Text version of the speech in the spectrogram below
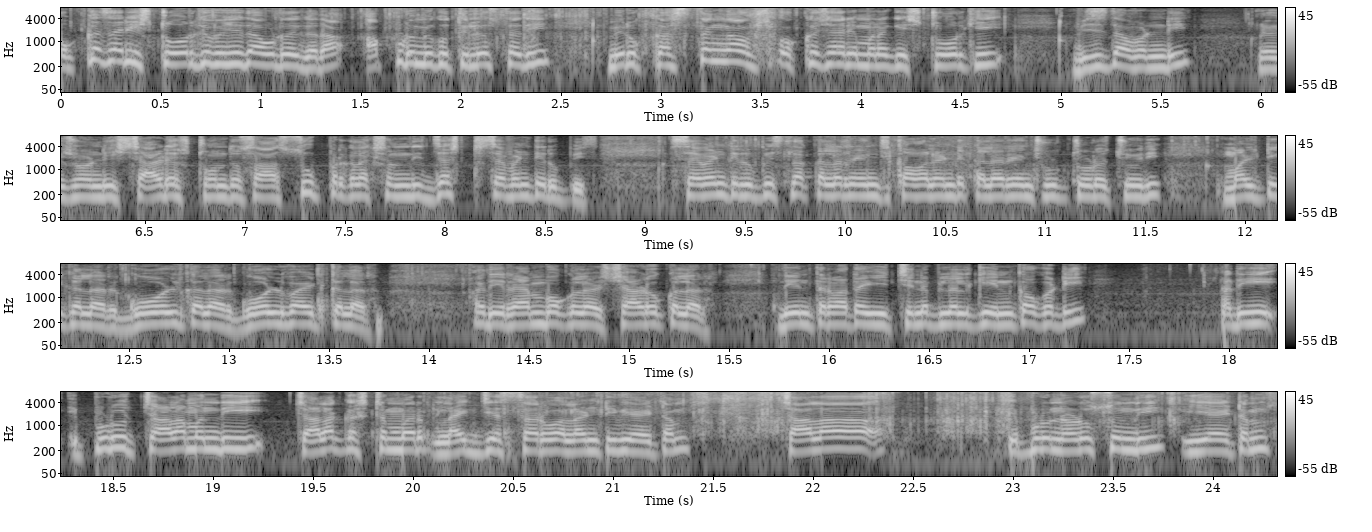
ఒక్కసారి స్టోర్కి విజిట్ అవుతుంది కదా. అప్పుడు మీకు తెలుస్తుంది. మీరు ఖచ్చితంగా ఒక్కసారి మనకి స్టోర్కి విజిట్ అవ్వండి. ఇవి చూడండి షాడో స్టోన్తో సహా సూపర్ కలెక్షన్ ఉంది. జస్ట్ సెవెంటీ రూపీస్ సెవెంటీ రూపీస్లో కలర్ రేంజ్ కావాలంటే కలర్ రేంజ్ చూడొచ్చు ఇది. Multi colour gold colour gold white colour అది ర్యాంబో కలర్ షాడో కలర్ దీని తర్వాత ఈ చిన్నపిల్లలకి ఇంకొకటి. అది ఇప్పుడు చాలామంది చాలా కస్టమర్ లైక్ చేస్తారు అలాంటివి ఐటమ్స్ చాలా ఇప్పుడు నడుస్తుంది ఈ ఐటమ్స్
